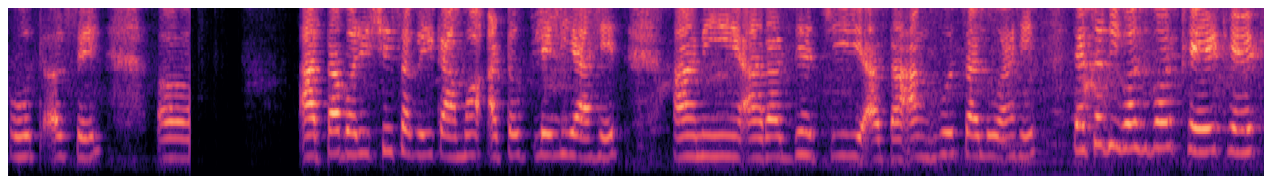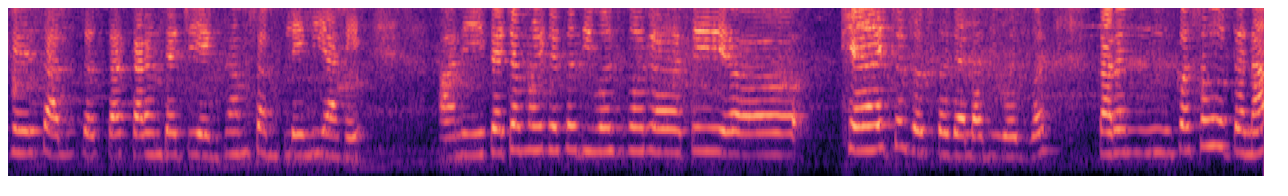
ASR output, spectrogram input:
होत असेल. आता बरीचशी सगळी कामं आटोपलेली आहेत आणि आराध्याची आता आंघोळ चालू आहे. त्याचा दिवसभर खेळ खेळ खेळ चालूच असतात कारण त्याची एक्झाम संपलेली आहे. आणि त्याच्यामुळे त्याचं दिवसभर ते खेळायचंच असतं त्याला दिवसभर. कारण कसं होतं ना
